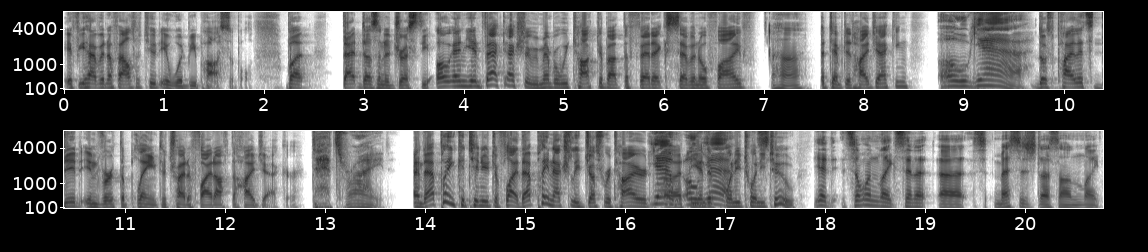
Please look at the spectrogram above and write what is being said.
if you have enough altitude, it would be possible. But that doesn't address the oh, and in fact, actually, remember we talked about the FedEx 705 Uh-huh. attempted hijacking? Oh yeah. Those pilots did invert the plane to try to fight off the hijacker. That's right. And that plane continued to fly. That plane actually just retired Yeah, uh, at the oh, end of yeah. 2022. Yeah, someone like sent a uh messaged us on like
